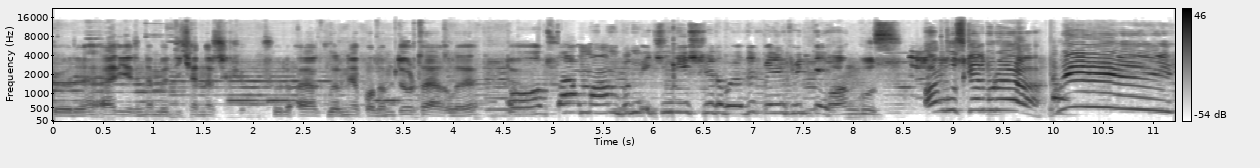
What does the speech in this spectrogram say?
Şöyle her yerinden böyle dikenler çıkıyor. Şöyle ayaklarını yapalım. Dört ayaklı. Hop Dört. tamam. Bunun içini yeşile de boyadık. Benimki bitti. Angus. Angus gel buraya. Whee!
